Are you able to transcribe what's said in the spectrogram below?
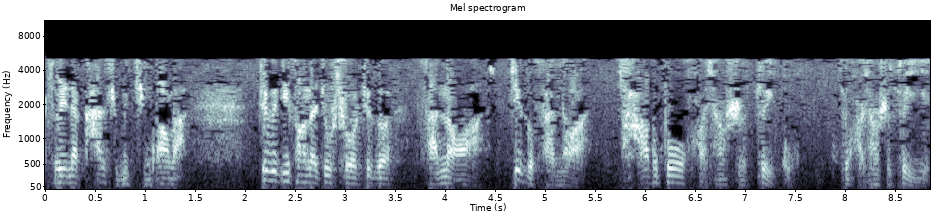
所以呢，看什么情况吧。这个地方呢，就说这个烦恼啊，这个烦恼啊，差不多好像是罪过。就好像是罪业，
